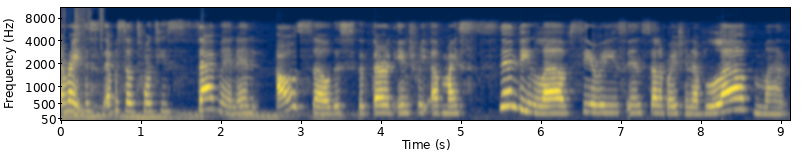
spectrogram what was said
All right, this is episode 27, and also this is the third entry of my Sending Love series in celebration of Love Month.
